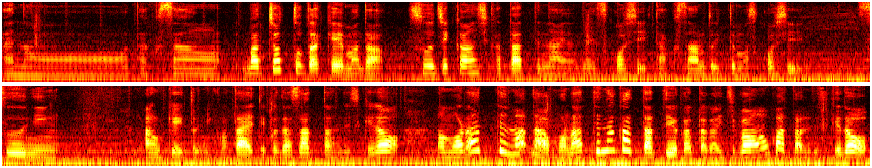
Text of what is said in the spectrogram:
あのーたくさん、まあ、ちょっとだけまだ数時間しか経ってないので少したくさんといっても少し数人アンケートに答えてくださったんですけど、まあ、もらってまだもらってなかったっていう方が一番多かったんですけど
